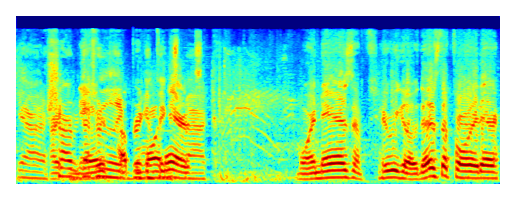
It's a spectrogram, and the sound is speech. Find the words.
Yeah, Sharp Nair, definitely couple bringing more things Nairs. back. More nairs. Here we go. There's the forward air.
